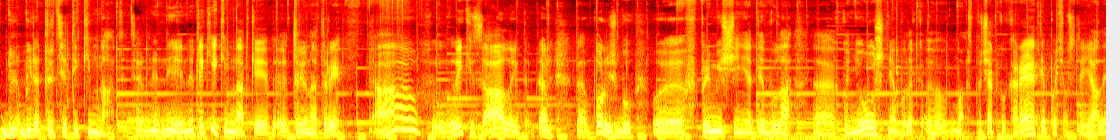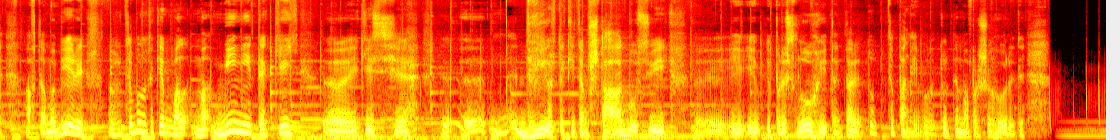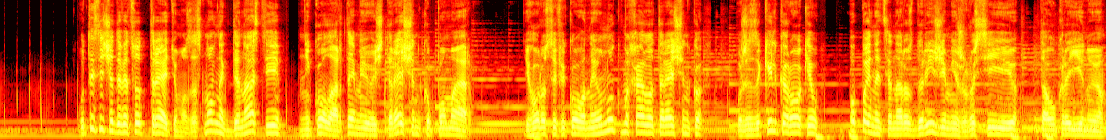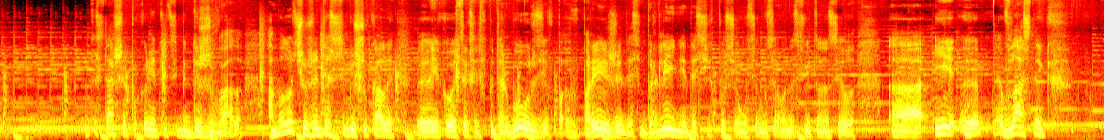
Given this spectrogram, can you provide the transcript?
біля- біля 30 кімнат. Це не, не, не такі кімнатки 3 на 3, а великі зали і так далі. Е, Поруч був е, приміщення, де була е, конюшня, були спочатку карети, потім стояли автомобілі. Це було таке міні-такий якийсь двір, такий там штат був свій, і, і, і прислуги, і так далі. Ну, це пани були, тут нема про що говорити. У 1903-му засновник династії Нікола Артемійович Терещенко помер. Його русифікований онук Михайло Терещенко уже за кілька років опиниться на роздоріжжі між Росією та Україною. Старше покоління тут собі доживало, а молодші вже десь собі шукали е, якогось так в Петербурзі, в, Парижі, десь в Берліні, десь їх по всьому цьому самому світу носило. А, і е, власник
